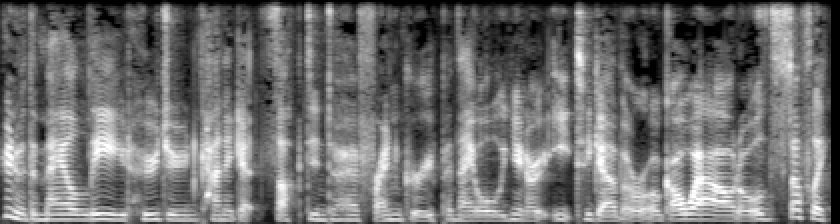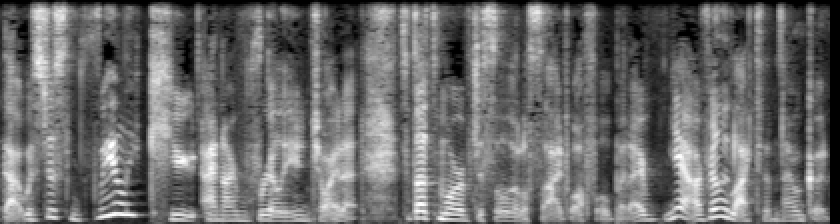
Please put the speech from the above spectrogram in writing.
you know, the male lead, Hoojun, kind of gets sucked into her friend group and they all, you know, eat together or go out or stuff like that was just really cute and I really enjoyed it. So that's more of just a little side waffle, but I, yeah, I really liked them. They were good.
